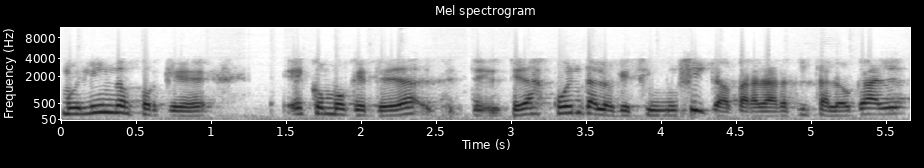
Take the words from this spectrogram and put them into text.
muy lindos porque es como que te, da, te, te das cuenta lo que significa para el artista local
